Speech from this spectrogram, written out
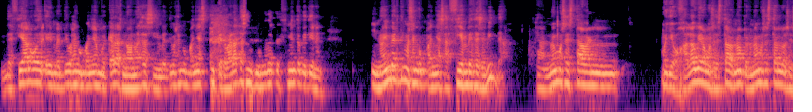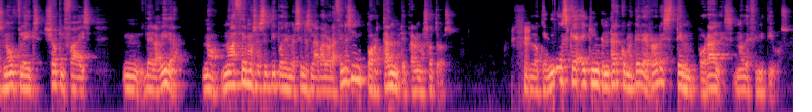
Decía algo de que invertimos en compañías muy caras. No, no es así. Invertimos en compañías hiperbaratas en función del crecimiento que tienen. Y no invertimos en compañías a 100 veces EBITDA. no hemos estado en, oye, ojalá hubiéramos estado, ¿no? Pero no hemos estado en los Snowflakes, Shopify mm, de la vida. No, no hacemos ese tipo de inversiones. La valoración es importante para nosotros. Lo que digo es que hay que intentar cometer errores temporales, no definitivos.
